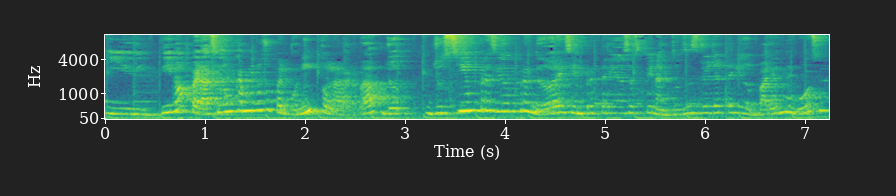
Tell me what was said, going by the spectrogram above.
y, no, pero ha sido un camino súper bonito, la verdad. Yo, yo siempre he sido emprendedora y siempre he tenido esa espina. Entonces yo ya he tenido varios negocios,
